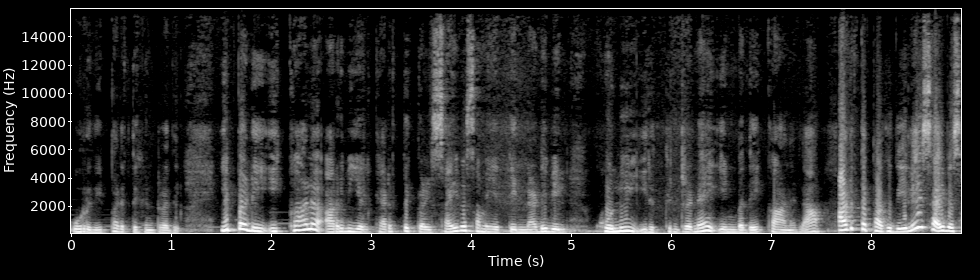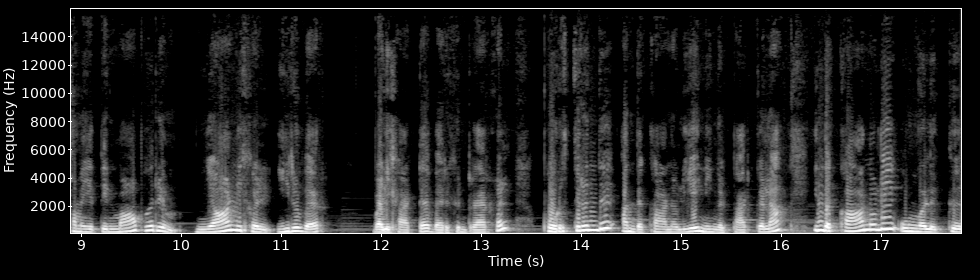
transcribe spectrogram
உறுதிப்படுத்துகின்றது. இப்படி இக்கால அறிவியல் கருத்துக்கள் சைவ சமயத்தின் நடுவில் கொலு இருக்கின்றன என்பதை காணலாம். அடுத்த பகுதியிலே சைவ சமயத்தின் மாபெரும் ஞானிகள் இருவர் வழிகாட்ட வருகின்றார்கள். பொறுத்திருந்து அந்த காணொலியை நீங்கள் பார்க்கலாம். இந்த காணொளி உங்களுக்கு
